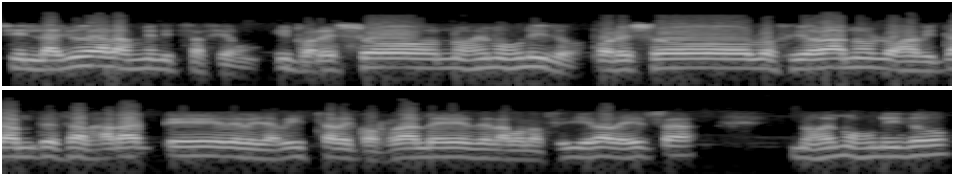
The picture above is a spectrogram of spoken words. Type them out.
sin la ayuda de la Administración. Y por eso nos hemos unido. Por eso los ciudadanos, los habitantes de Aljaraque, de Bellavista, de Corrales, de la Bolacilla de esa, nos hemos unido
